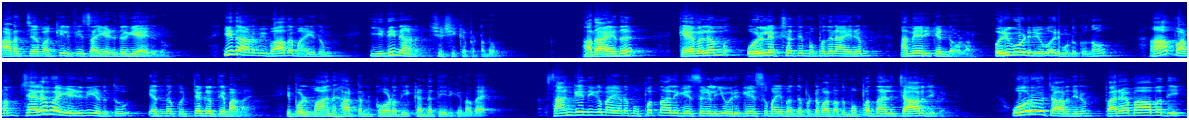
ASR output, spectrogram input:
അടച്ച് വക്കീൽ ഫീസായി എഴുതുകയായിരുന്നു. ഇതാണ് വിവാദമായതും ഇതിനാണ് ശിക്ഷിക്കപ്പെട്ടതും. അതായത് കേവലം ഒരു ലക്ഷത്തി മുപ്പതിനായിരം അമേരിക്കൻ ഡോളർ ഒരു കോടി രൂപ കൊടുക്കുന്നു. ആ പണം ചെലവായി എഴുതിയെടുത്തു എന്ന കുറ്റകൃത്യമാണ് ഇപ്പോൾ മാൻഹാട്ടൻ കോടതി കണ്ടെത്തിയിരിക്കുന്നത്. സാങ്കേതികമായാണ് മുപ്പത്തിനാല് കേസുകൾ ഈ ഒരു കേസുമായി ബന്ധപ്പെട്ട് വന്നത്. മുപ്പത്തിനാല് ചാർജുകൾ. ഓരോ ചാർജിനും പരമാവധി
